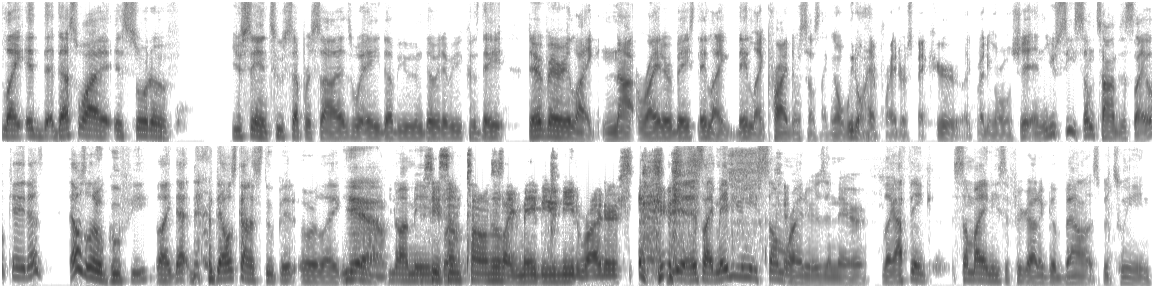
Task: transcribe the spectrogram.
Like it, that's why it's sort of you're seeing two separate sides with AEW and WWE because they they're very like not writer based. They like they like pride themselves like no, we don't have writers back here like writing our own shit. And you see sometimes it's like okay, that's that was a little goofy, like that that was kind of stupid or like Yeah, you know what I mean. you see But- sometimes it's like maybe you need writers yeah, it's like maybe you need some writers in there. Like I think somebody needs to figure out a good balance between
